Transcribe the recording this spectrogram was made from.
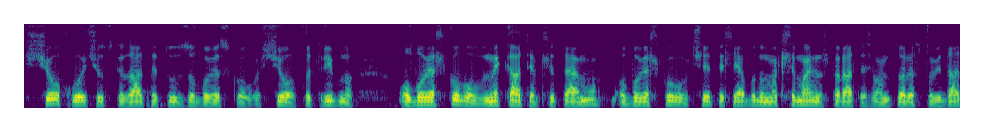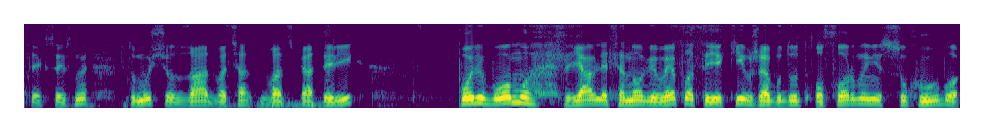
Що хочу сказати тут з обов'язково, що потрібно обов'язково вникати в цю тему, обов'язково вчитись. Я буду максимально старатись вам то розповідати, як це існує, тому що за 2025 рік по-любому з'являться нові виплати, які вже будуть оформлені сугубо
